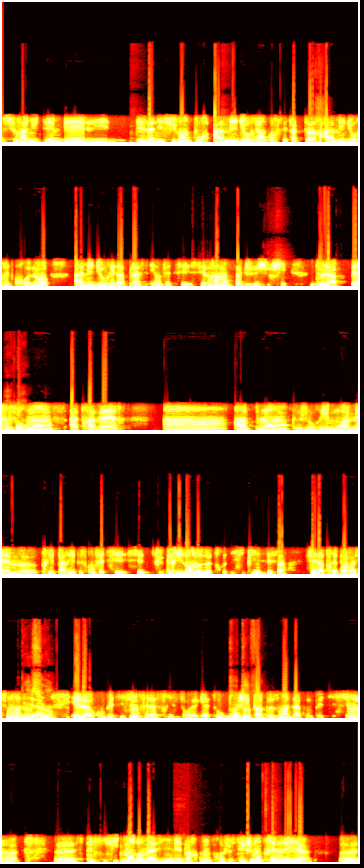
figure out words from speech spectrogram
sur un UTMB les des années suivantes pour améliorer encore ces facteurs, améliorer le chrono, améliorer la place. Et en fait, c'est vraiment ça que je vais chercher. De la performance à travers un, un plan que j'aurais moi-même euh, préparé, parce qu'en fait, c'est le plus grisant de notre discipline, c'est ça. C'est la préparation. Hein, la... Et la compétition, c'est la cerise sur le gâteau. moi, j'ai pas besoin de la compétition euh, euh, spécifiquement dans ma vie, mais par contre, je sais que je m'entraînerai euh,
